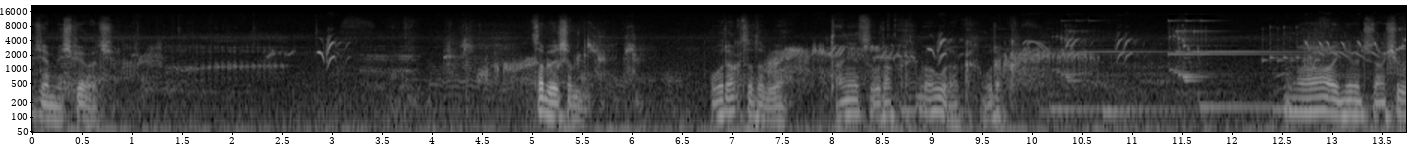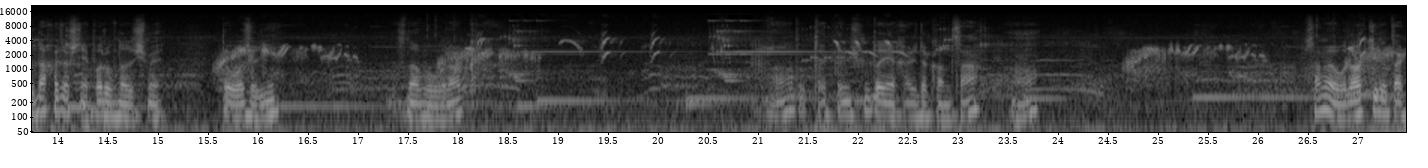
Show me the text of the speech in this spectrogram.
Idziemy śpiewać. Co by jeszcze było? Urok? Co to było? Taniec, urok? Chyba urok, urok. No i nie wiem, czy nam się uda, chociaż nie, porówno dołożyli. Znowu urok. No, tutaj powinniśmy dojechać do końca. Same uroki to tak...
